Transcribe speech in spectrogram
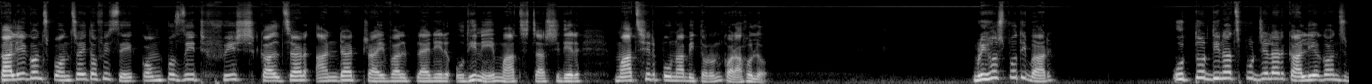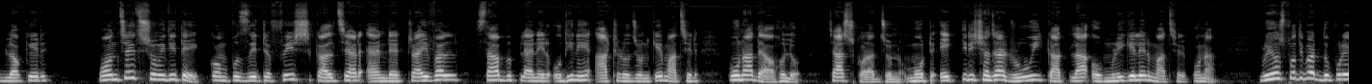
কালিয়াগঞ্জ পঞ্চায়েত অফিসে composite fish culture under tribal প্ল্যানের অধীনে মাছ চাষিদের মাছের পোনা বিতরণ করা হলো। বৃহস্পতিবার উত্তর দিনাজপুর জেলার কালিয়াগঞ্জ ব্লকের পঞ্চায়েত সমিতিতে composite fish culture and tribal sub প্ল্যানের অধীনে আঠেরো জনকে মাছের পোনা দেওয়া হলো চাষ করার জন্য। মোট একত্রিশ হাজার রুই, কাতলা ও মৃগেলের মাছের পোনা। বৃহস্পতিবার দুপুরে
